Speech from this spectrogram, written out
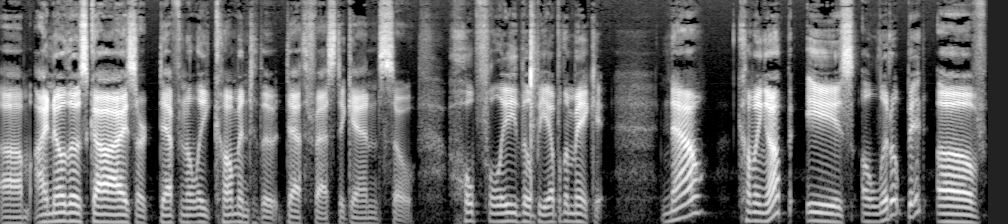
Um, I know those guys are definitely coming to the Death Fest again, so hopefully they'll be able to make it. Now, coming up is a little bit of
